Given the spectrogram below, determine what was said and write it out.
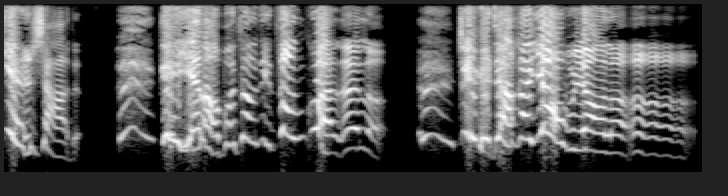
天杀的，给爷老婆藏起赃款来了，这个家还要不要了？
